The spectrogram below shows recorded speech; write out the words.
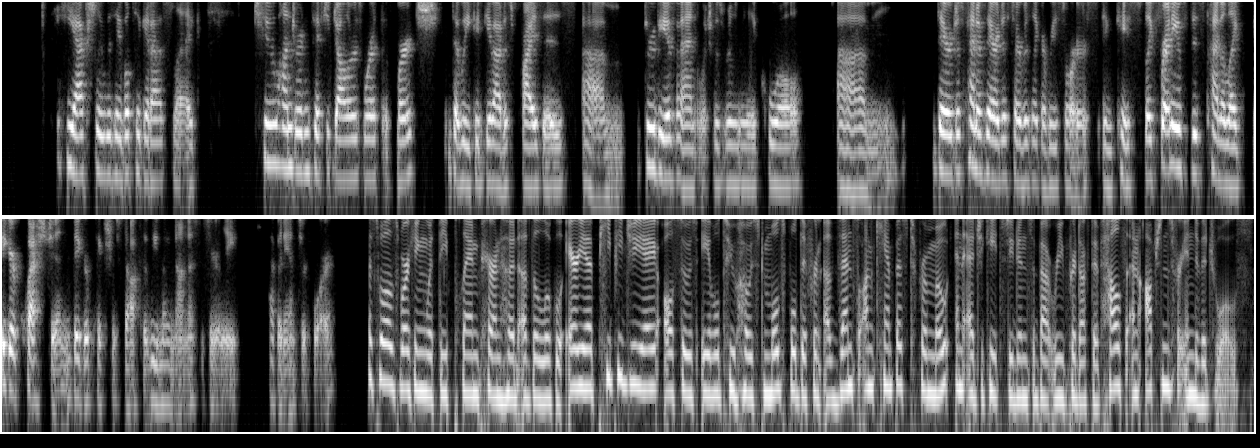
he actually was able to get us like $250 worth of merch that we could give out as prizes um, through the event, which was really, really cool. Um, they're just kind of there to serve as like a resource in case like for any of this kind of like bigger question bigger picture stuff that we might not necessarily have an answer for as well as working with the Planned Parenthood of the local area, PPGA also is able to host multiple different events on campus to promote and educate students about reproductive health and options for individuals.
